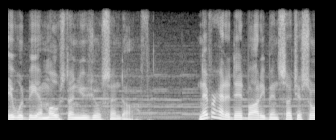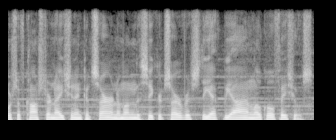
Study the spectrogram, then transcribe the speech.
It would be a most unusual send off. Never had a dead body been such a source of consternation and concern among the Secret Service, the FBI, and local officials.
